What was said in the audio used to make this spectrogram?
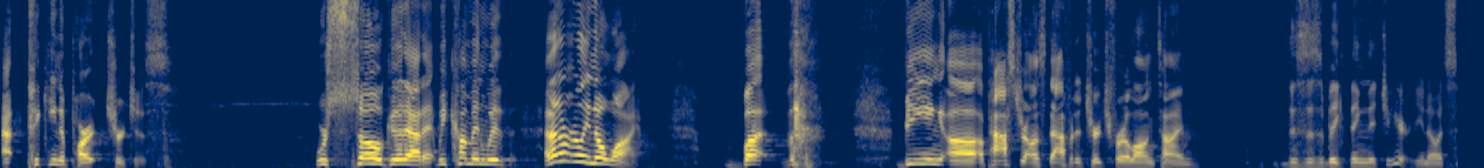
at picking apart churches. We're so good at it. We come in with, and I don't really know why, but. The, being a pastor on staff at a church for a long time, this is a big thing that you hear. You know, it's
